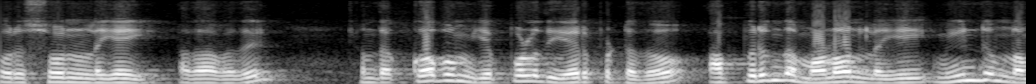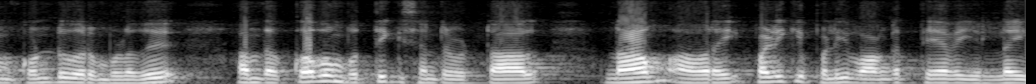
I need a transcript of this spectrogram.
ஒரு சூழ்நிலையை அதாவது அந்த கோபம் எப்பொழுது ஏற்பட்டதோ அப்பிருந்த மனோநிலையை மீண்டும் நாம் கொண்டு வரும் பொழுது அந்த கோபம் புத்திக்கு சென்றுவிட்டால் நாம் அவரை பழிக்கு பழி வாங்க தேவையில்லை.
